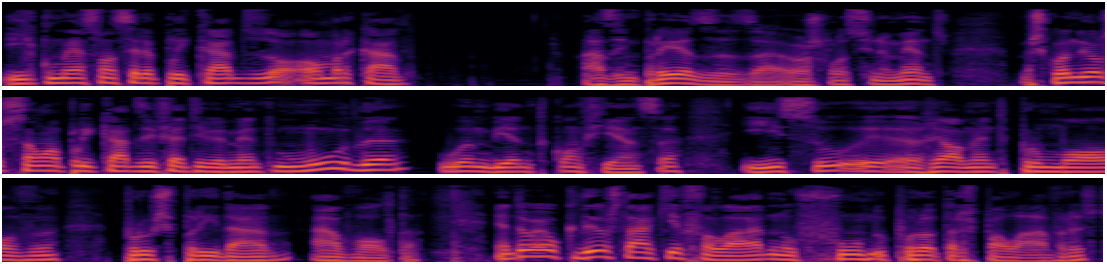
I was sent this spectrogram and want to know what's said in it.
e começam a ser aplicados ao, ao mercado às empresas, aos relacionamentos, mas quando eles são aplicados efetivamente muda o ambiente de confiança e isso eh, realmente promove prosperidade à volta. Então é o que Deus está aqui a falar, no fundo, por outras palavras,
